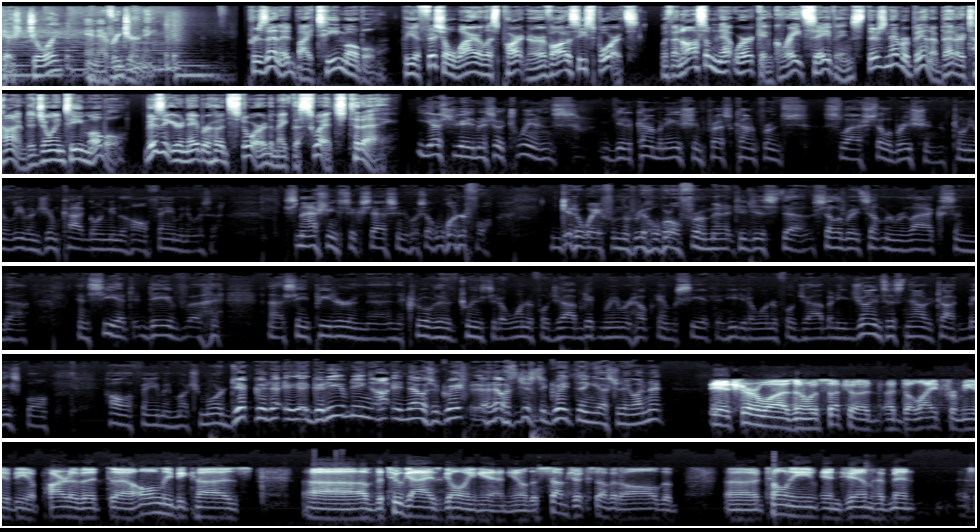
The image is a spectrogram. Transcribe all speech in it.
there's joy in every journey. Presented by T Mobile, the official wireless partner of Audacy Sports. With an awesome network and great savings, there's never been a better time to join T Mobile. Visit your neighborhood store to make the switch today. Yesterday, the Minnesota Twins did a combination press conference slash celebration of Tony Oliva and Jim Kaat going into the Hall of Fame, and it was a smashing success, and it was a wonderful get away from the real world for a minute to just uh, celebrate something and relax and uh, and see it. Dave uh, uh St. Peter and, uh, and the crew over there, the Twins, did a wonderful job. Dick Bremer helped them see it, and he did a wonderful job. And he joins us now to talk baseball. Hall of Fame and much more. Dick, good uh, good evening, and that was a great that was just a great thing yesterday, wasn't it? It sure was, and it was such a, a delight for me to be a part of it. Uh, only because uh, of the two guys going in. You know, the subjects of it all. The uh, Tony and Jim have meant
